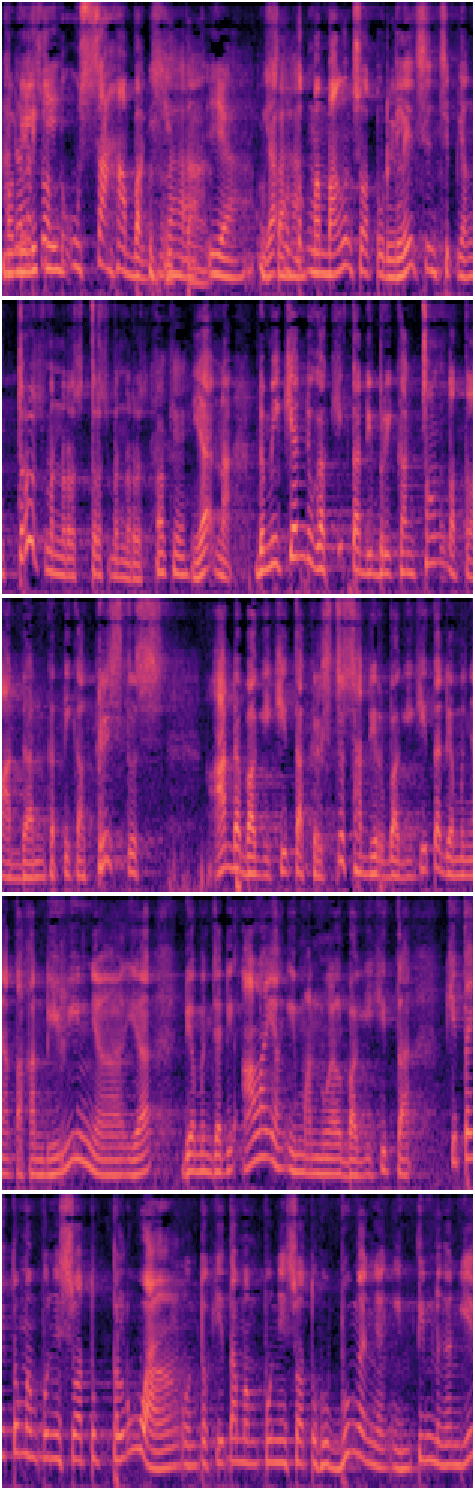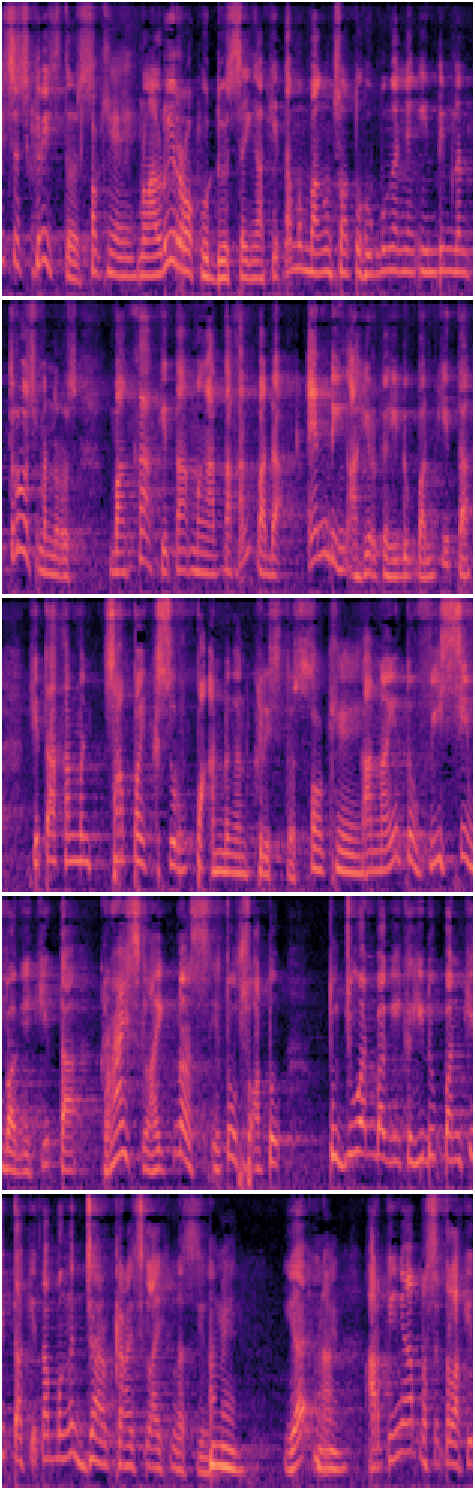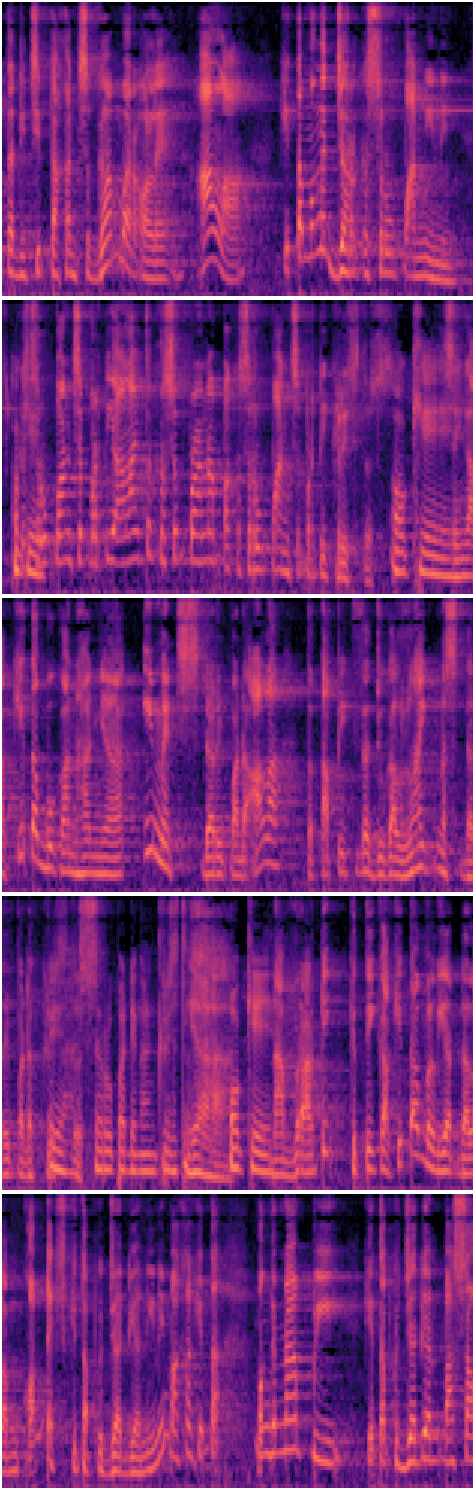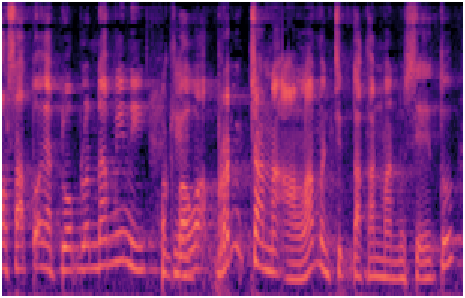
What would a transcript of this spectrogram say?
memiliki suatu usaha bagi usaha. kita. Iya, Ya usaha. untuk membangun suatu relationship yang terus menerus terus menerus. Oke. Ya, nah demikian juga kita diberikan contoh teladan ketika Kristus ada bagi kita, Kristus hadir bagi kita, dia menyatakan dirinya, ya, dia menjadi Allah yang Immanuel bagi kita. Kita itu mempunyai suatu peluang untuk kita mempunyai suatu hubungan yang intim dengan Yesus Kristus Oke. melalui Roh Kudus sehingga kita membangun suatu hubungan yang intim dan terus menerus maka kita mengatakan pada ending akhir kehidupan kita kita akan mencapai keserupaan dengan Kristus Oke. karena itu visi bagi kita Christ likeness itu suatu tujuan bagi kehidupan kita kita mengejar Christ likeness ini Amin. Ya, nah artinya apa? Setelah kita diciptakan segambar oleh Allah, kita mengejar keserupaan ini. Oke. Keserupaan seperti Allah itu keserupaan apa? Keserupaan seperti Kristus. Oke. Sehingga kita bukan hanya image daripada Allah, tetapi kita juga likeness daripada Iya, Kristus. serupa dengan Kristus. Ya. Oke. Nah, berarti ketika kita melihat dalam konteks kitab Kejadian ini, maka kita menggenapi kitab Kejadian pasal 1 ayat 26 ini Oke. bahwa rencana Allah menciptakan manusia itu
